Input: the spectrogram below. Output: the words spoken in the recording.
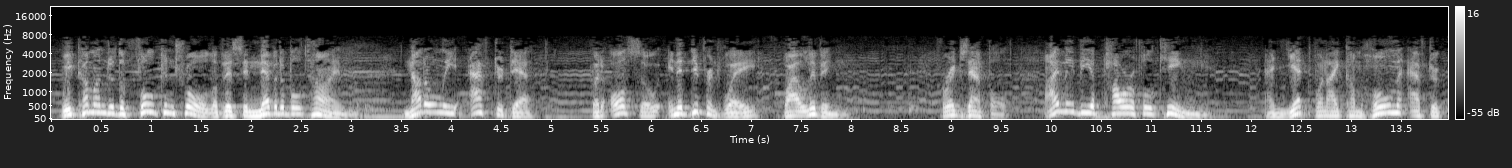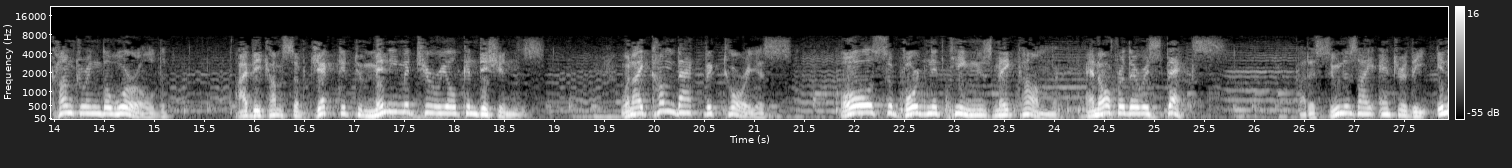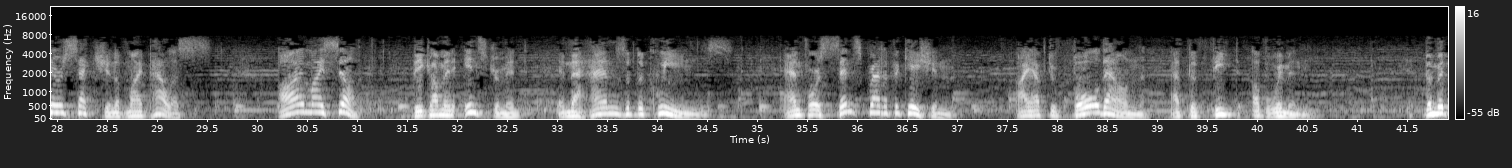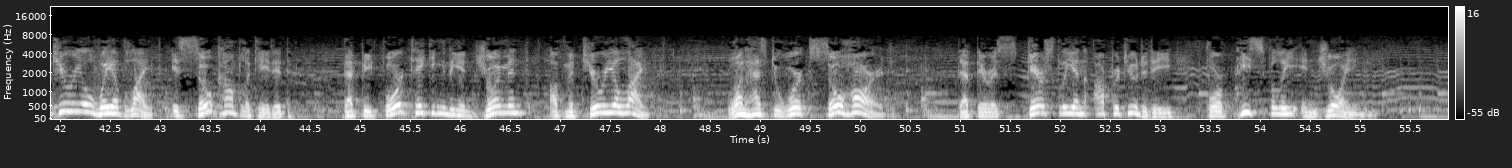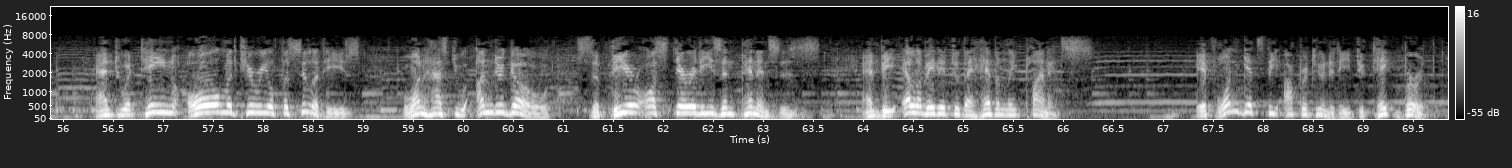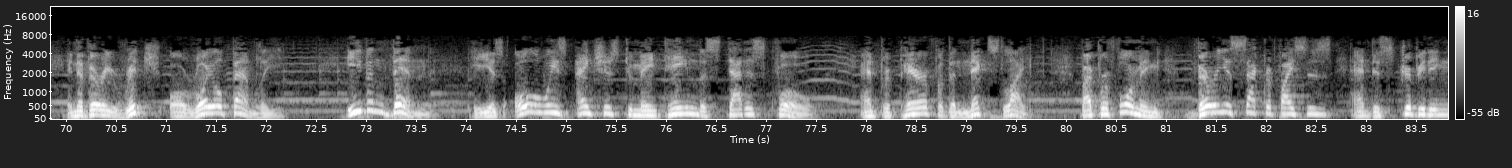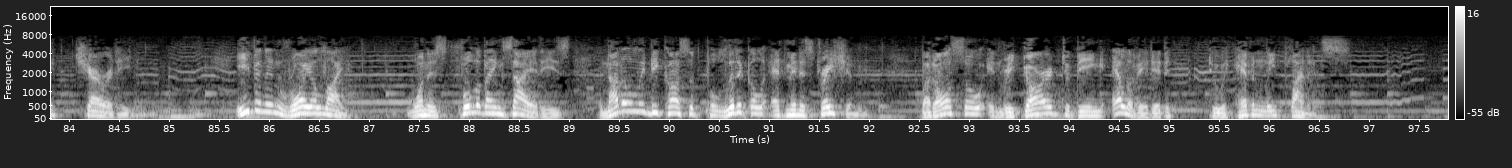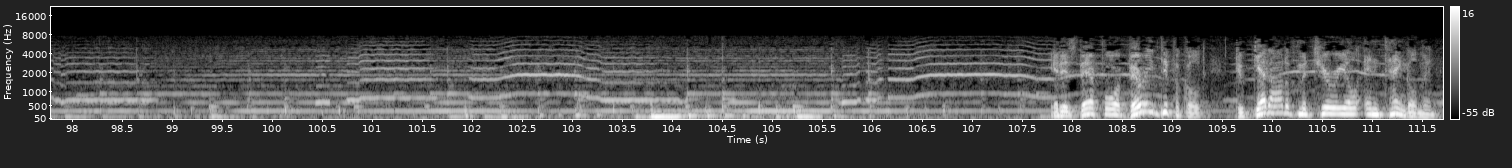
we come under the full control of this inevitable time, not only after death, but also in a different way while living. For example, I may be a powerful king, and yet when I come home after conquering the world, I become subjected to many material conditions. When I come back victorious, all subordinate kings may come and offer their respects. But as soon as I enter the inner section of my palace, I myself become an instrument in the hands of the queens. And for sense gratification, I have to fall down at the feet of women. The material way of life is so complicated that before taking the enjoyment of material life, one has to work so hard that there is scarcely an opportunity for peacefully enjoying. And to attain all material facilities, one has to undergo severe austerities and penances and be elevated to the heavenly planets. If one gets the opportunity to take birth in a very rich or royal family, even then he is always anxious to maintain the status quo and prepare for the next life by performing various sacrifices and distributing charity. Even in royal life, one is full of anxieties not only because of political administration, but also in regard to being elevated to heavenly planets. It is therefore very difficult to get out of material entanglement.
